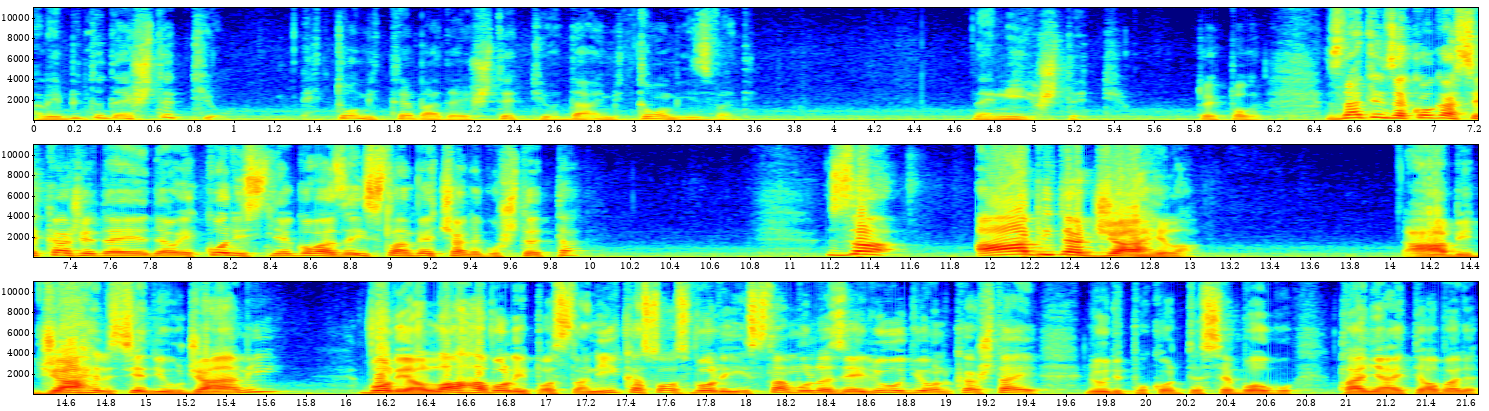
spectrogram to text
Ali je bitno da je štetio. E to mi treba da je štetio, daj mi, to mi izvadi. Ne, nije štetio. To je pogled. Znate za koga se kaže da je da je korist njegova za islam veća nego šteta? Za Abida Džahila. Abid Džahil sjedi u džami, voli Allaha, voli poslanika, sos, voli islam, ulaze ljudi, on kaže šta je, ljudi pokorite se Bogu, klanjajte obalje,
